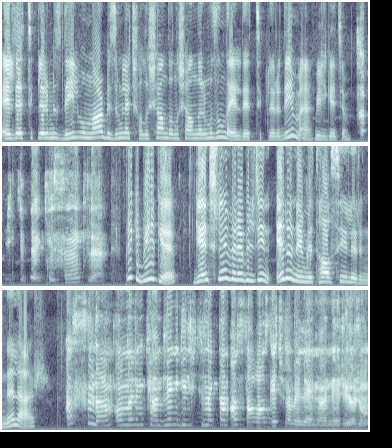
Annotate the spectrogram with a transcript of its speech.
elde ettiklerimiz değil bunlar bizimle çalışan danışanlarımızın da elde ettikleri değil mi Bilgecim? Tabii ki de kesinlikle. Peki Bilge gençliğe verebileceğin en önemli tavsiyelerin neler? Aslında onların kendilerini geliştirmekten asla vazgeçmemelerini öneriyorum.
